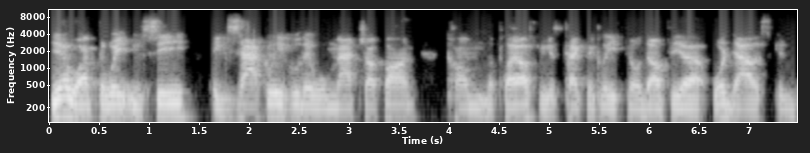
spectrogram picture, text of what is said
Yeah, we'll have to wait and see exactly who they will match up on come the playoffs because technically Philadelphia or Dallas could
